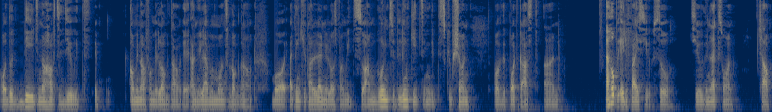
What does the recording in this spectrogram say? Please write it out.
although they did not have to deal with uh, coming out from a lockdown, eh, an 11 month lockdown. But I think you can learn a lot from it. So I'm going to link it in the description of the podcast. And I hope it edifies you. So, till the next one. Ciao.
